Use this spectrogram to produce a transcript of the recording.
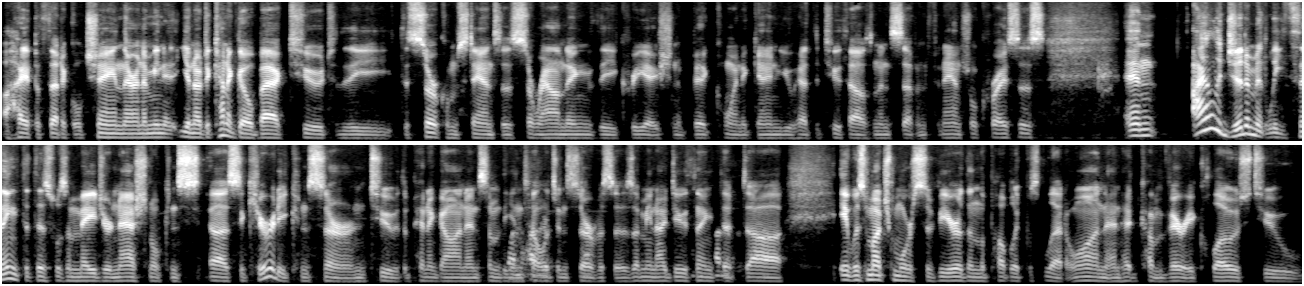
a hypothetical chain there and i mean you know to kind of go back to to the the circumstances surrounding the creation of bitcoin again you had the 2007 financial crisis and i legitimately think that this was a major national cons- uh, security concern to the pentagon and some of the 100. intelligence services i mean i do think that uh, it was much more severe than the public was let on and had come very close to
